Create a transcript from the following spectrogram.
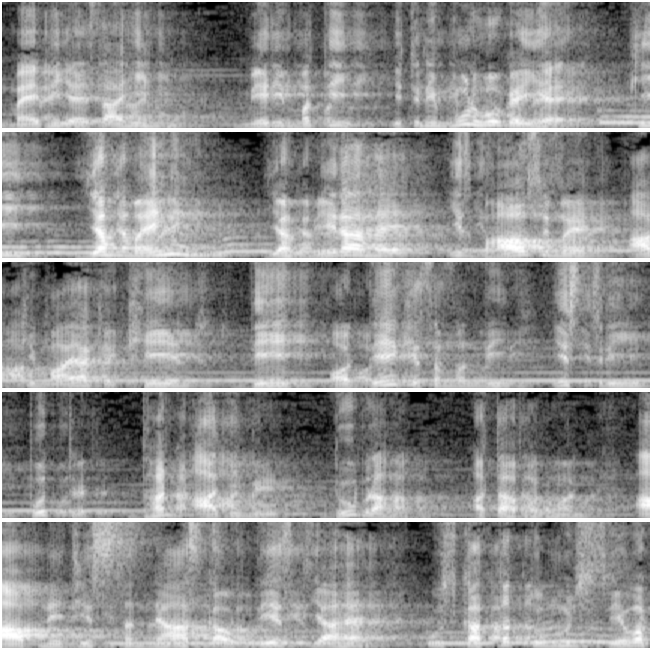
मैं भी ऐसा ही हूँ। मेरी मति इतनी मूढ़ हो गई है कि यह मैं हूँ, यह मेरा है। इस भाव से मैं आपकी माया के खेल, देह और देह के संबंधी स्त्री, पुत्र, धन आदि में डूब रहा हूँ। अतः भगवान, आपने जिस सन्यास का उपदेश किया है उसका तत्व मुझ सेवक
